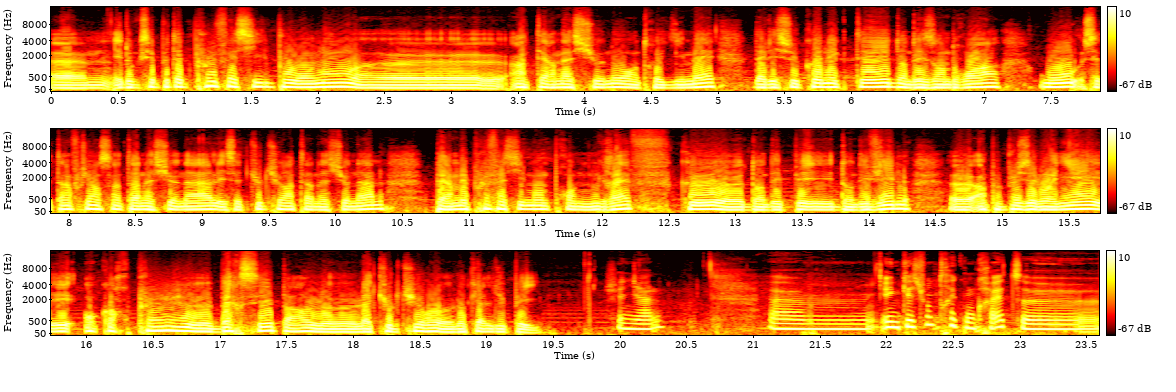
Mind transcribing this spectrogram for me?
Euh, et donc c'est peut-être plus facile pour nous, euh, internationaux entre guillemets, d'aller se connecter dans des endroits où cette influence internationale et cette culture internationale permet plus facilement de prendre une greffe que euh, dans des pays, dans des villes un peu plus éloignées et encore plus bercées par la culture locale du pays. Génial. Euh, et une question très concrète, euh,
